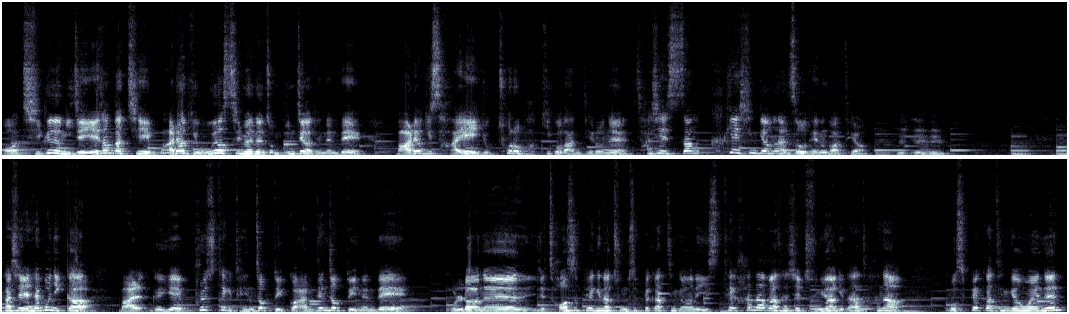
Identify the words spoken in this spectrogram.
어 지금 이제 예전 같이 마력이 5였으면은 좀 문제가 됐는데 마력이 4에 6초로 바뀌고 난 뒤로는 사실상 크게 신경은 안 써도 되는 것 같아요. 음, 음, 음. 사실 해보니까 말 그게 풀스택이 된 적도 있고 안 된 적도 있는데 물론은 이제 저스펙이나 중스펙 같은 경우는 이 스택 하나가 사실 중요하긴 하, 하나 고스펙 같은 경우에는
